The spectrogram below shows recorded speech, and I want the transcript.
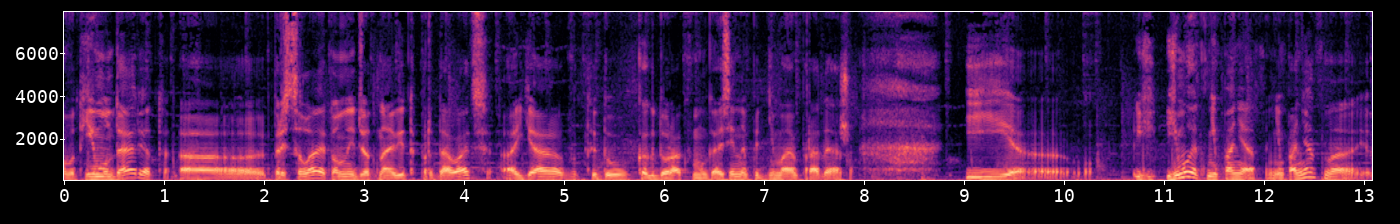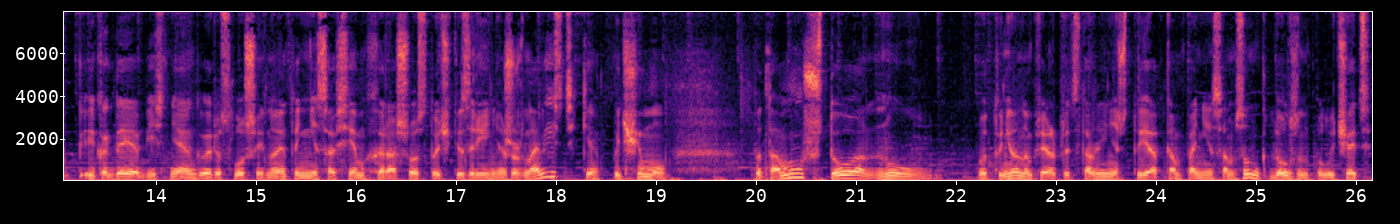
вот ему дарят, а присылает, он идет на Авито продавать, а я вот иду как дурак в магазин и поднимаю продажи. И э, ему это непонятно. Непонятно, и когда я объясняю, говорю, слушай, но это не совсем хорошо с точки зрения журналистики. Почему? Потому что, ну, вот у него, например, представление, что я от компании Samsung должен получать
